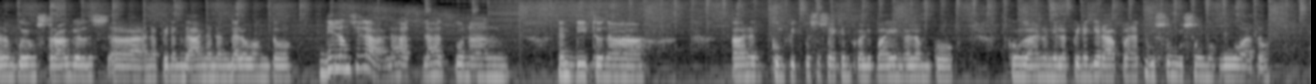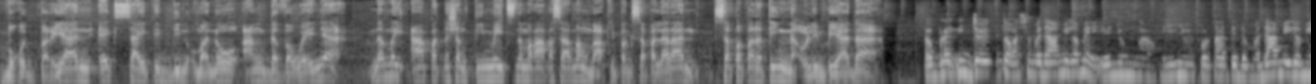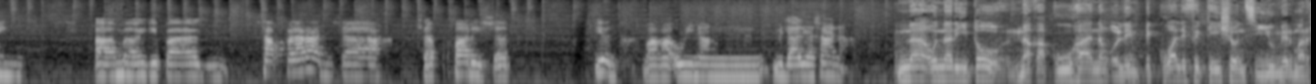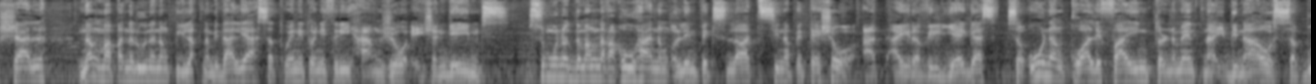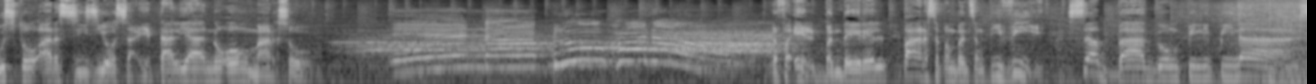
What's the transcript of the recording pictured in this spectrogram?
alam ko yung struggles ah, na pinagdaanan ng dalawang to. Hindi lang sila, lahat lahat po ng nandito na ah, nag-compete po sa second qualifying, alam ko kung gaano nila pinaghirapan at gustong-gustong makuha to. Bukod pa riyan, excited din umano ang Davawenya na may apat na siyang teammates na makakasamang makipagsapalaran sa paparating na Olimpiada. Sobrang enjoy to kasi madami kami. Yun yung, ah, yun yung importante doon. Madami kaming uh, makikipag sapalaran sa sa Paris at yun, makauwi ng medalya sana. Nauna rito, nakakuha ng Olympic qualification si Yumir Marshall nang mapanalunan ng pilak na medalya sa 2023 Hangzhou Asian Games. Sumunod namang nakakuha ng Olympic slot sina Petesio at Ira Villegas sa unang qualifying tournament na idinaos sa Busto Arsizio sa Italia noong Marso. In Rafael Bandairel para sa Pambansang TV sa Bagong Pilipinas.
